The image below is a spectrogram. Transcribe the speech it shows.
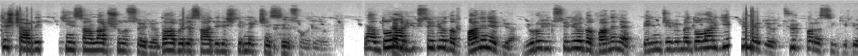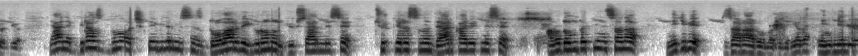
dışarıdaki insanlar şunu söylüyor. Daha böyle sadeleştirmek için size soruyorum. Ya dolar Tabii. yükseliyor da bana ne diyor? Euro yükseliyor da bana ne? Benim cebime dolar girmiyor diyor. Türk parası giriyor diyor. Yani biraz bunu açıklayabilir misiniz? Dolar ve euronun yükselmesi, Türk lirasının değer kaybetmesi Anadolu'daki insana ne gibi zararı olabilir ya da engeli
